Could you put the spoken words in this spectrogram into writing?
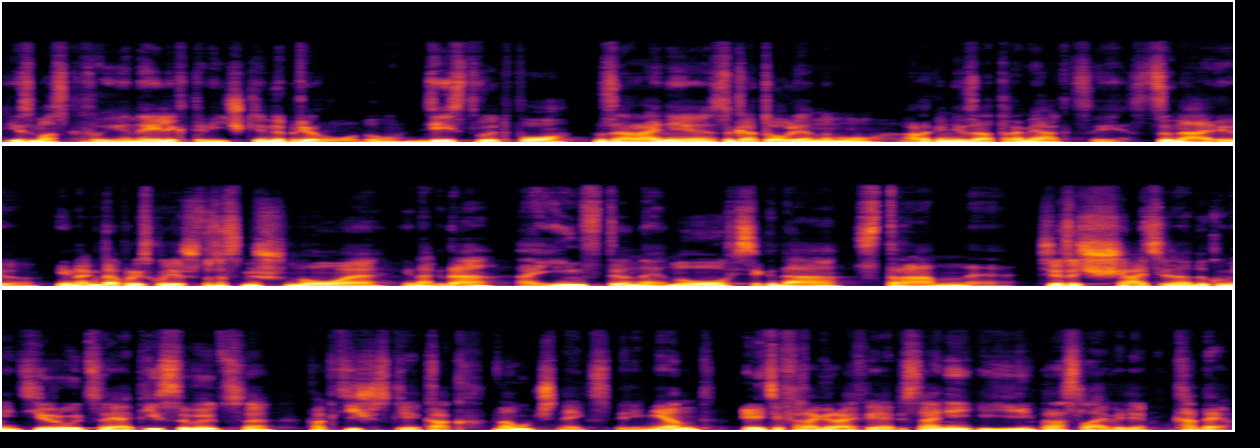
из Москвы на электричке на природу, действуют по заранее заготовленному организаторами акции сценарию. Иногда происходит что-то смешное, иногда таинственное, но всегда странное. Все это тщательно документируется и описывается, фактически как научный эксперимент. Эти фотографии и описания и прославили КД.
